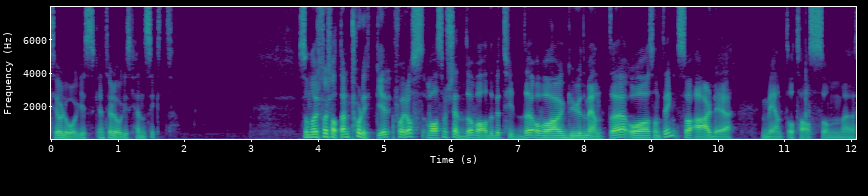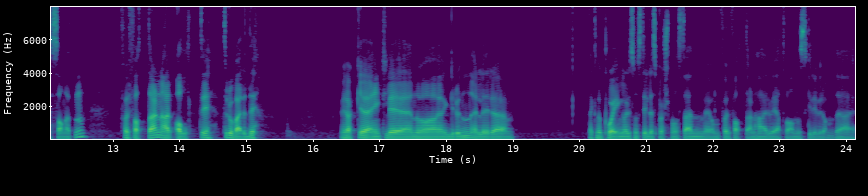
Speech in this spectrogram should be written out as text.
teologisk, en teologisk hensikt. Så når forfatteren tolker for oss hva som skjedde, og hva det betydde, og hva Gud mente, og sånne ting, så er det ment å tas som eh, sannheten. Forfatteren er alltid troverdig. Vi har ikke egentlig noe grunn eller eh, Det er ikke noe poeng å liksom stille spørsmålstegn ved om forfatteren her vet hva han skriver om. Det er,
